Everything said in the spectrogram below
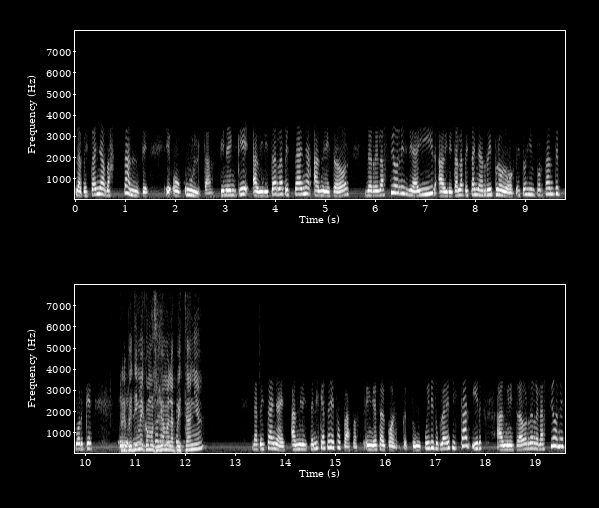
la pestaña bastante eh, oculta. Tienen que habilitar la pestaña administrador de relaciones, de ahí ir a habilitar la pestaña Repro 2. Esto es importante porque... eh, Repetime no cómo se llama la pestaña. La pestaña es, tenés que hacer estos pasos, ingresar con tu cuida y tu clave fiscal, ir a administrador de relaciones,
